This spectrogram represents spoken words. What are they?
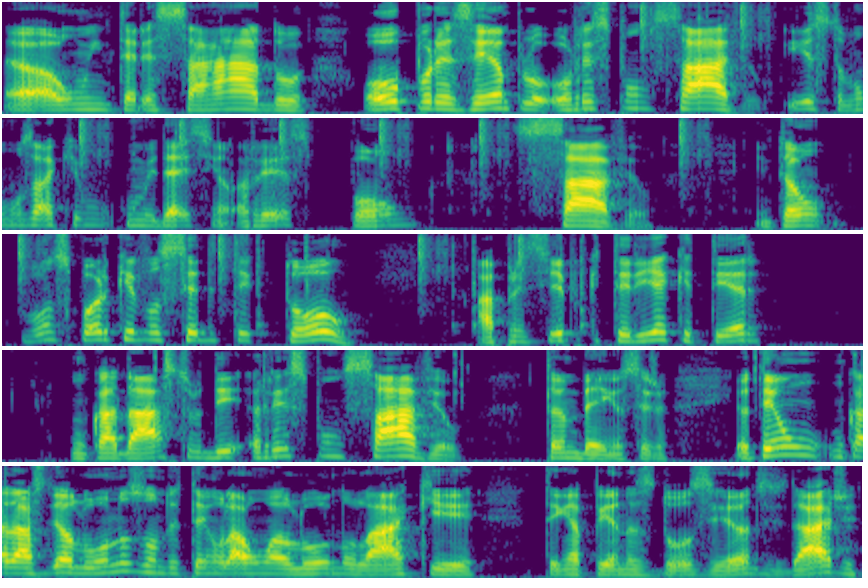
uh, um interessado, ou, por exemplo, o responsável. Isso, vamos usar aqui como ideia assim, ó, responsável. Então, vamos supor que você detectou, a princípio, que teria que ter um cadastro de responsável também. Ou seja, eu tenho um, um cadastro de alunos, onde tenho lá um aluno lá que tem apenas 12 anos de idade,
